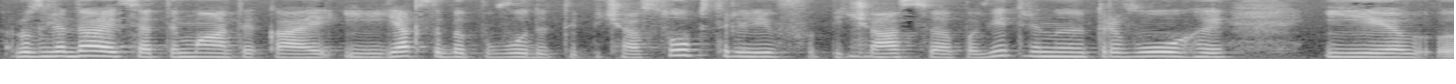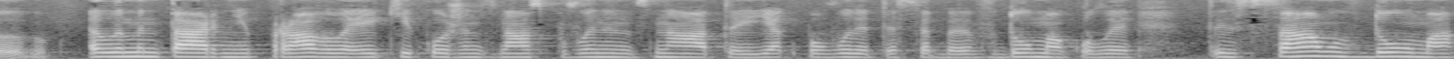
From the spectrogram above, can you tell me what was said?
розглядається тематика і як себе поводити під час обстрілів, під час е, повітряної тривоги. І е, елементарні правила, які кожен з нас повинен знати, як поводити себе вдома, коли ти сам вдома.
